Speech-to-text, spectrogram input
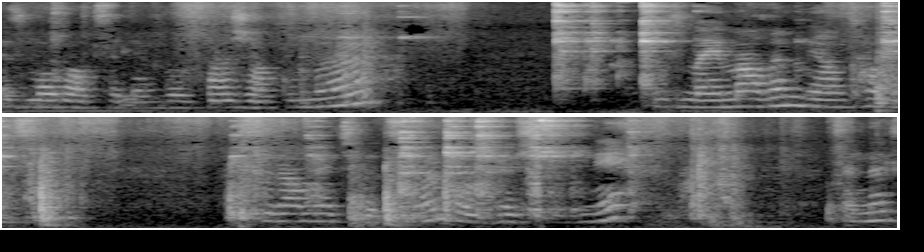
Ես մոռացել եմ, որ բաժակում եմ։ Ուզում եմ աղեմ մի անգամից սրա մեջ գցնեմ, որ հեշտ լինի։ էլ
